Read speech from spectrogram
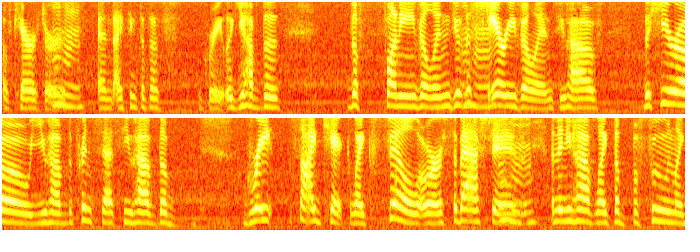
of characters Mm-hmm. and I think that that's great. Like you have the the funny villains, you have the Mm-hmm. scary villains, you have the hero, you have the princess, you have the great sidekick like Phil or Sebastian, Mm-hmm. and then you have like the buffoon, like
